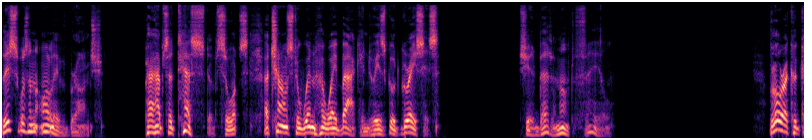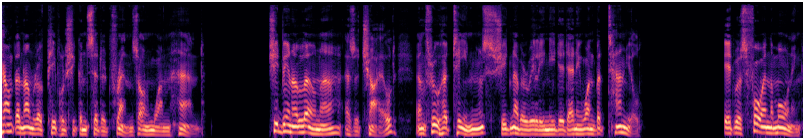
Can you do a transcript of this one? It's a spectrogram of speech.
this was an olive branch. Perhaps a test of sorts, a chance to win her way back into his good graces. She had better not fail. Vlora could count the number of people she considered friends on one hand. She'd been a loner as a child, and through her teens she'd never really needed anyone but Taniel. It was four in the morning,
